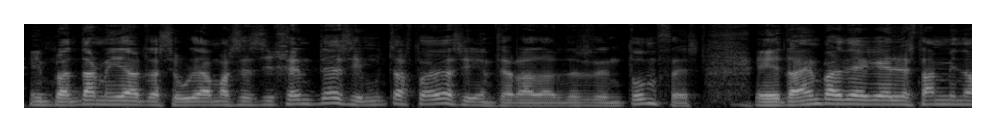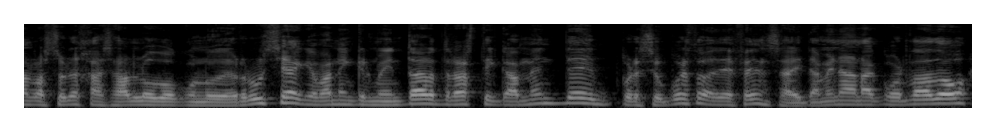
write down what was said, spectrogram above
e implantar medidas de seguridad más exigentes y muchas todavía siguen cerradas desde entonces. Eh, también parece que le están viendo las orejas al lobo con lo de Rusia, que van a incrementar drásticamente el presupuesto de defensa y también han acordado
